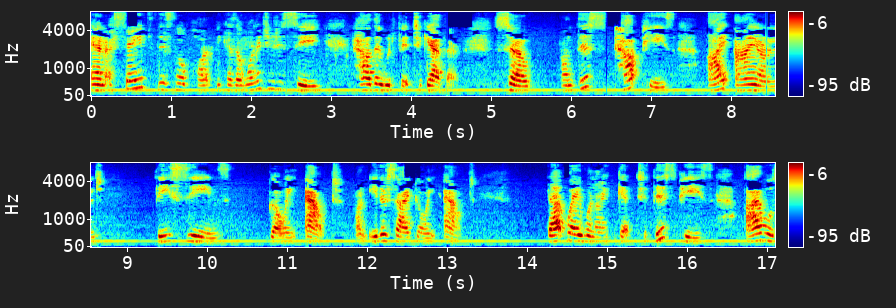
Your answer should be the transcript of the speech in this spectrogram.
And I saved this little part because I wanted you to see how they would fit together. So on this top piece, I ironed these seams going out, on either side going out. That way when I get to this piece, I will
